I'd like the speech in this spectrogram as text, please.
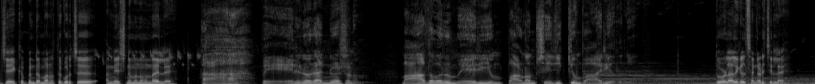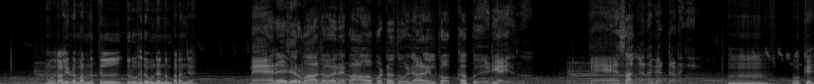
ജേക്കബിന്റെ മരണത്തെക്കുറിച്ച് അന്വേഷണമൊന്നും ഉണ്ടായില്ലേ? ആ പേരിനൊരു അന്വേഷണം. മാധവനും മേരിയും പണം ശരിക്കും വാരിയെറിഞ്ഞു. തൊഴിലാളികൾ സംഘടിച്ചില്ലേ? മുതലാളിയുടെ മരണത്തിൽ ദുരൂഹത ഉണ്ടെന്നും പറഞ്ഞ്. മാനേജർ മാധവനെ പാവപ്പെട്ട തൊഴിലാളികൾക്കൊക്കെ പേടിയായിരുന്നു. കേസ് അങ്ങനെ കെട്ടടങ്ങി. ഓക്കെ.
